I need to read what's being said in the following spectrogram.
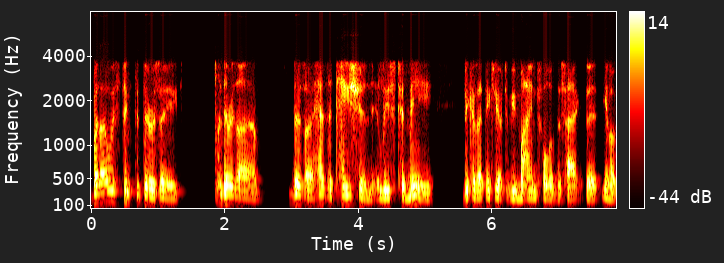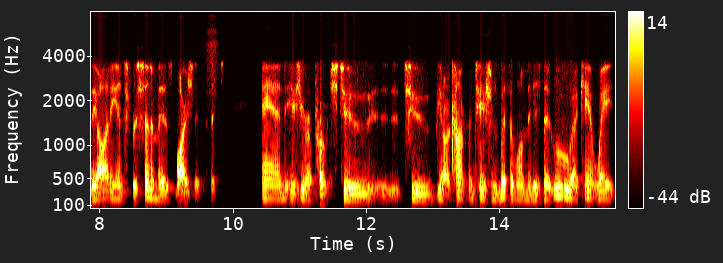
But I always think that there's a there's a there's a hesitation, at least to me, because I think you have to be mindful of the fact that you know the audience for cinema is largely. And if your approach to to you know a confrontation with a woman is that ooh I can't wait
